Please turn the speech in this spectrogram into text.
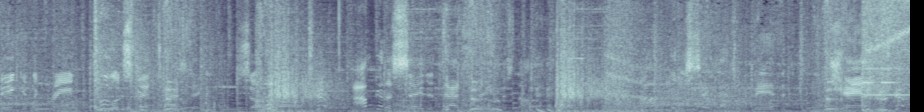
Pink and the green looks fantastic. So uh, I'm going to say that that green is not pink. I'm going to say that's Ben jamming.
